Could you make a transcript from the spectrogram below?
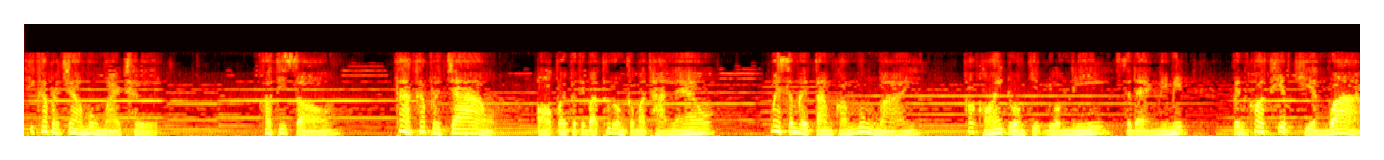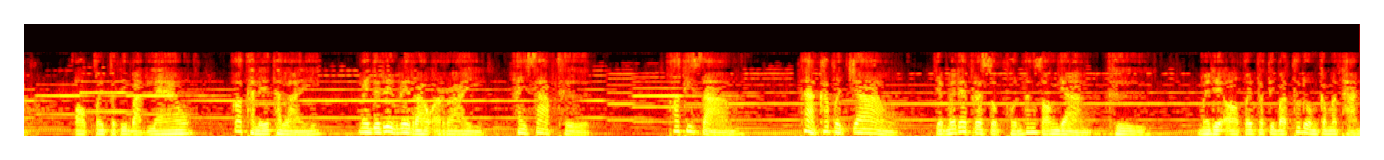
ที่ข้าพเจ้ามุ่งหมายเถิด ข้อที่สองถ้าข้าพเจ้าออกไปปฏิบัติทุดงกรรมฐานแล้ว ไม่สำเร็จตามความมุ่งหมาย ก็ขอให้ดวงจิตดวงนี้แสดงนิมิต เป็นข้อเทียบเคียงว่า ออกไปปฏิบัติแล้ว ก็ทะเลถลายไม่ได้เรื่องได้ราวอะไร ให้ทราบเถิด ข้อที่สามถ้าข้าพเจ้าจะไม่ได้ประสบผลทั้งสองอย่าง คือ ไม่ได้ออกไปปฏิบัติทุดงกรรมฐาน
